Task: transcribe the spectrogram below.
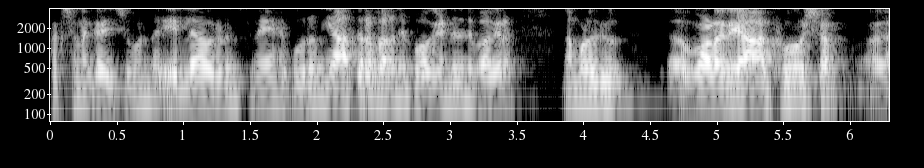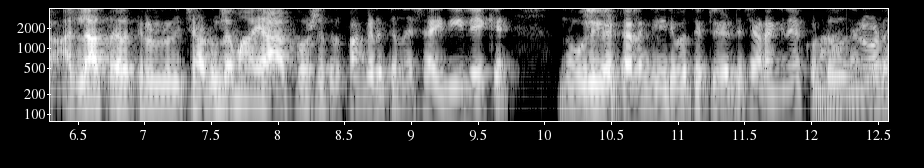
ഭക്ഷണം കഴിച്ചുകൊണ്ട് എല്ലാവരോടും സ്നേഹപൂർവം യാത്ര പറഞ്ഞു പോകേണ്ടതിന് പകരം നമ്മളൊരു വളരെ ആഘോഷം അല്ലാത്ത തരത്തിലുള്ള ഒരു ചടുലമായ ആഘോഷത്തിൽ പങ്കെടുക്കുന്ന ശൈലിയിലേക്ക് നൂലുകെട്ട് അല്ലെങ്കിൽ ഇരുപത്തെട്ട് കെട്ട് ചടങ്ങിനെ കൊണ്ടുപോകുന്നതിനോട്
